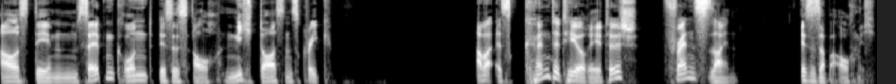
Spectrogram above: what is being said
aus demselben Grund ist es auch nicht Dawson's Creek. Aber es könnte theoretisch Friends sein. Ist es aber auch nicht.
